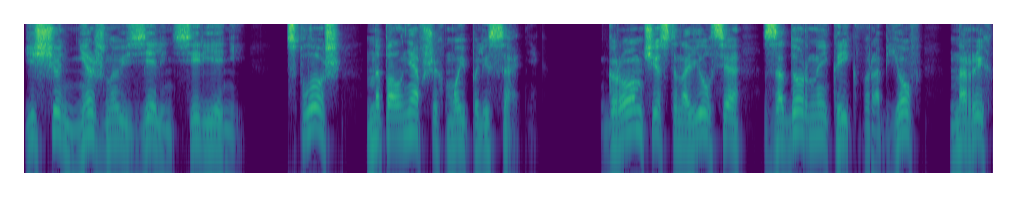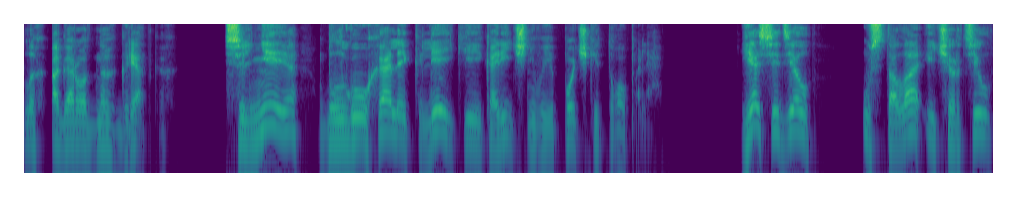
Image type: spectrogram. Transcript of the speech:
еще нежную зелень сиреней, сплошь наполнявших мой полисадник. Громче становился задорный крик воробьев на рыхлых огородных грядках. Сильнее благоухали клейкие коричневые почки тополя. Я сидел у стола и чертил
